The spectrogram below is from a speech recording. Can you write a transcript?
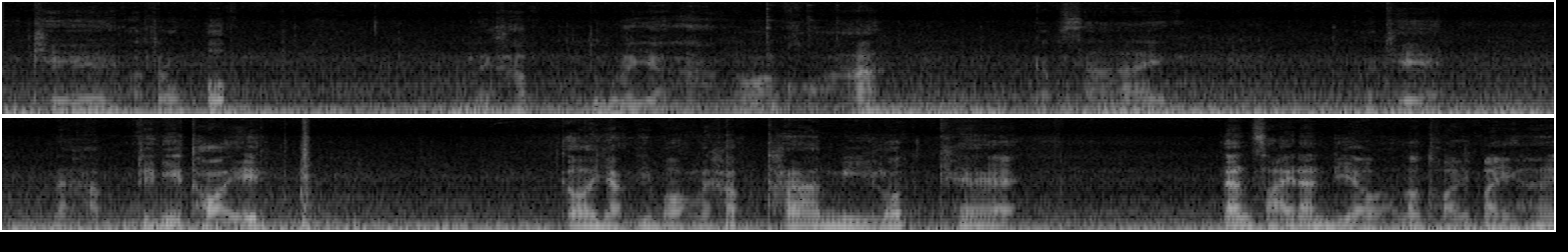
โอเคพอตรงปุ๊บนะครับดูระยะห่างระหว่างขวากับซ้าย โอเค นะครับ ทีนี้ถอย ก็อย่างที่บอกนะครับ ถ้ามีรถแค่ด้านซ้ายด้านเดียว เราถอยไปให้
